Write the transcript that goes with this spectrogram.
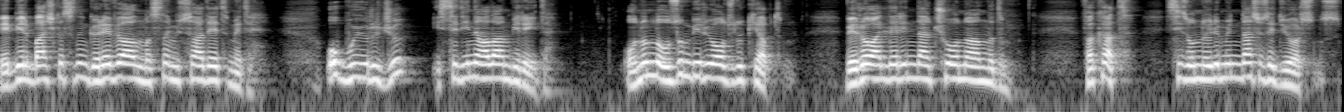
ve bir başkasının görevi almasına müsaade etmedi. O buyurucu istediğini alan biriydi. Onunla uzun bir yolculuk yaptım ve roallerinden çoğunu anladım. Fakat siz onun ölümünden söz ediyorsunuz.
